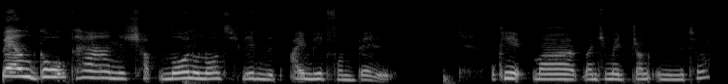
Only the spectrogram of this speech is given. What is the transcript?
Bell Goldhand. Ich habe 99 Leben mit einem Hit von Bell. Okay, mal mein Teammate jumpt in die Mitte.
